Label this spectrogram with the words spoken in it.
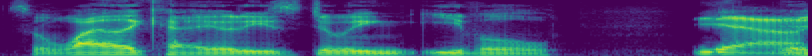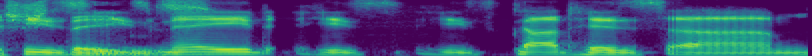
So Wiley Coyote's doing evil yeah, he's things. he's made he's he's got his um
